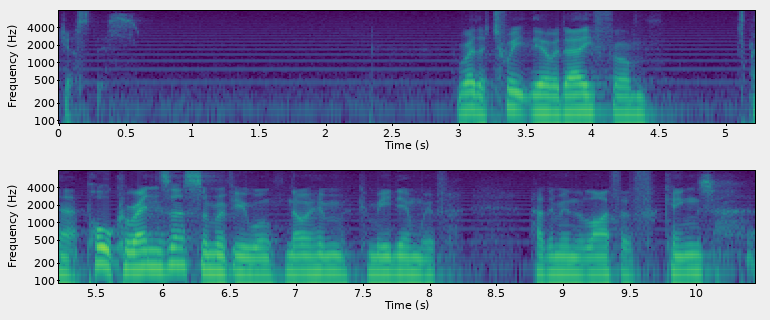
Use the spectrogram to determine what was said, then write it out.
justice. Read a tweet the other day from uh, Paul Kerensa. Some of you will know him, comedian We've had him in the life of kings. Uh,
